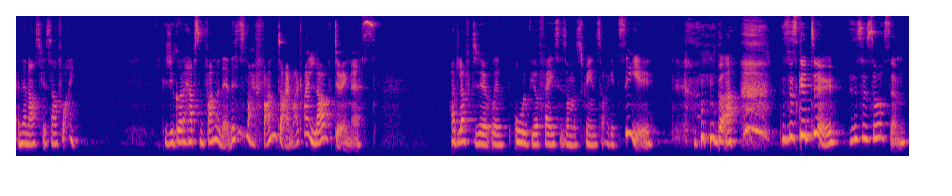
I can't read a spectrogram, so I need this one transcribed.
And then ask yourself why. Because you've got to have some fun with it. This is my fun time. Like I love doing this. I'd love to do it with all of your faces on the screen so I could see you. but this is good too. This is awesome.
